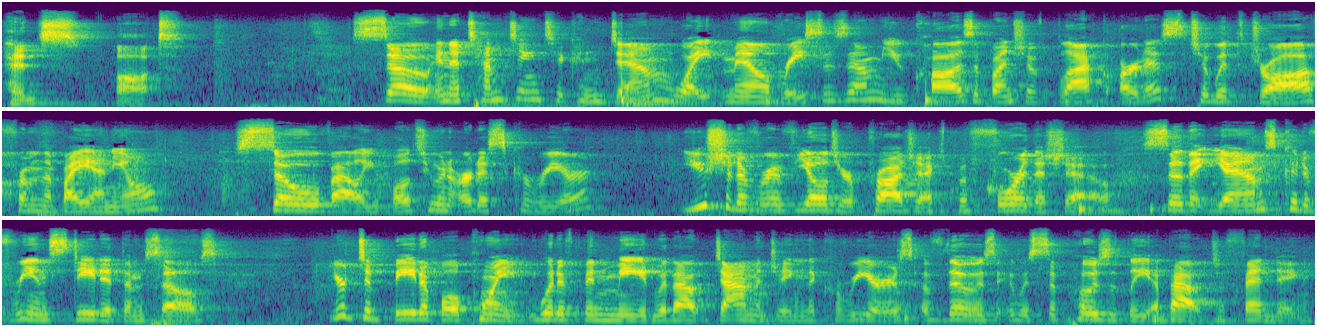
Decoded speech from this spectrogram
Hence, art. So, in attempting to condemn white male racism, you cause a bunch of black artists to withdraw from the biennial, so valuable to an artist's career. You should have revealed your project before the show so that YAMS could have reinstated themselves. Your debatable point would have been made without damaging the careers of those it was supposedly about defending.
